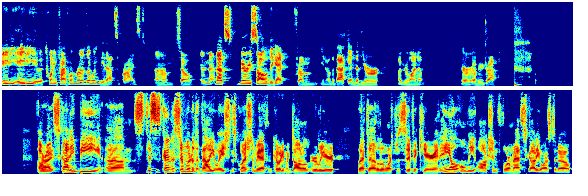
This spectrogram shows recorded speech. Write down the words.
80 80 with 25 home runs? I wouldn't be that surprised. Um, so, and that, that's very solid to get from, you know, the back end of your, of your lineup or of your draft. All right, Scotty B. Um, this is kind of similar to the valuations question we had from Cody McDonald earlier but uh, a little more specific here. In AL only auction format, Scotty wants to know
